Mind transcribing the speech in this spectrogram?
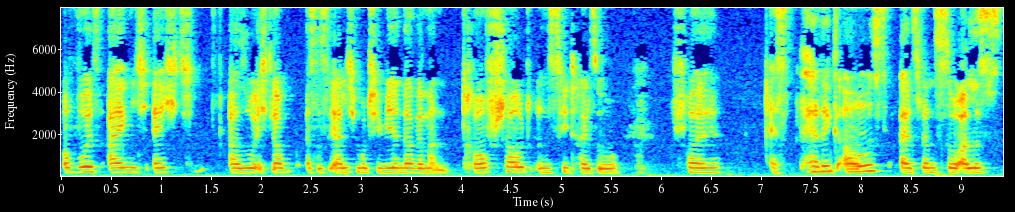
Obwohl es eigentlich echt, also ich glaube, es ist ehrlich motivierender, wenn man drauf schaut und es sieht halt so voll Ästhetik aus, als wenn es so alles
